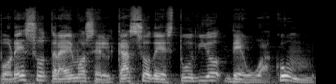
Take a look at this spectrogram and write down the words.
por eso traemos el caso de estudio de Wacom,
